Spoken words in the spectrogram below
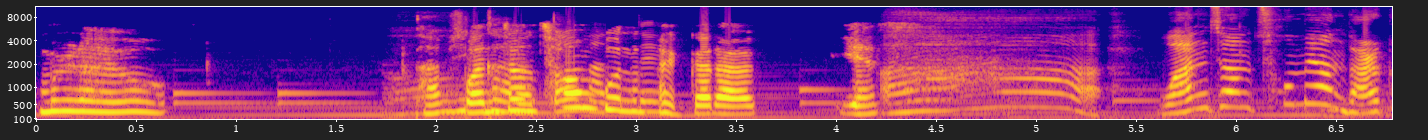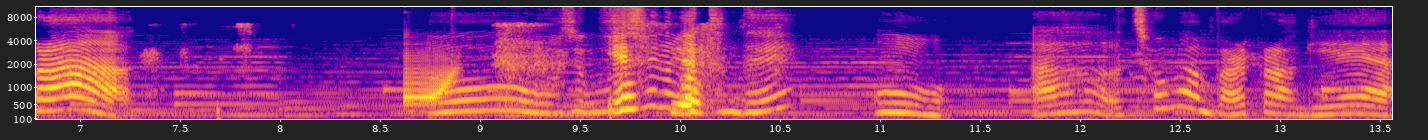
몰라요. 감식하러 완전 처음 떠났대. 보는 발가락. Yes. 아, 완전 초면 발가락. 오, 지금 Yes, 웃으시는 것 yes. 같은데? 어. 아, 초면 발가락, 예.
